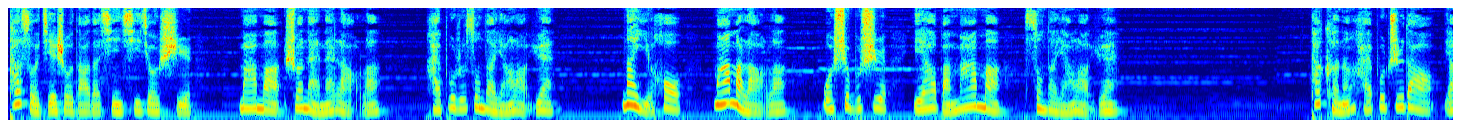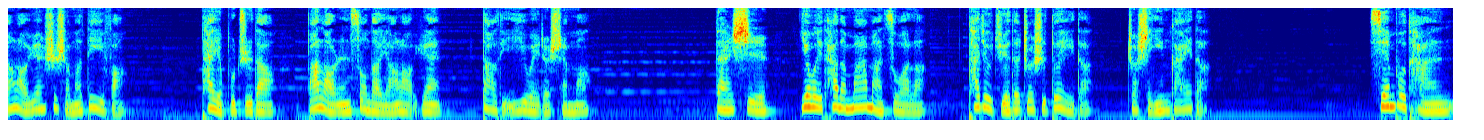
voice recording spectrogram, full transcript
她所接受到的信息就是：妈妈说奶奶老了，还不如送到养老院。那以后妈妈老了，我是不是也要把妈妈送到养老院？他可能还不知道养老院是什么地方，他也不知道把老人送到养老院到底意味着什么。但是因为他的妈妈做了，他就觉得这是对的，这是应该的。先不谈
